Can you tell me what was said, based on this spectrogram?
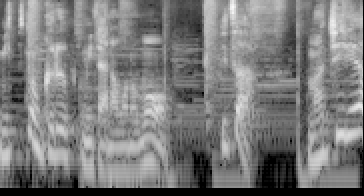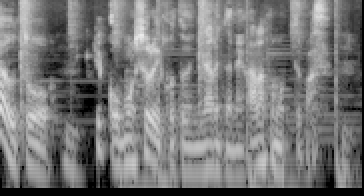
3つのグループみたいなものも、実は混じり合うとうん。結構面白いことになるんじゃないかなと思ってます。うん。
